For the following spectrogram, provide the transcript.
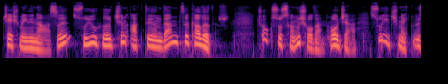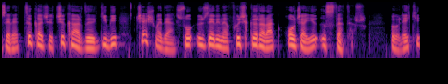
Çeşmenin ağzı suyu hırçın aktığından tıkalıdır. Çok susamış olan hoca su içmek üzere tıkacı çıkardığı gibi çeşmeden su üzerine fışkırarak hocayı ıslatır. Öyle ki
